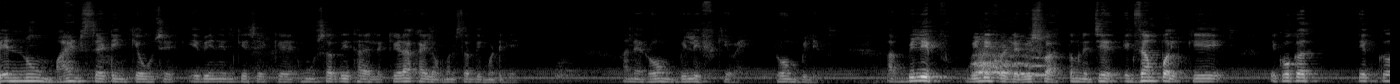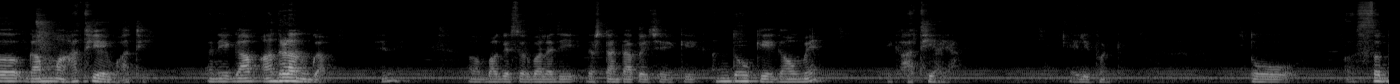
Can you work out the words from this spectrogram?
બેનનું માઇન્ડ સેટિંગ કેવું છે? એ બેન એમ કહે છે કે હું શરદી થાય એટલે કેળા ખાઈ લઉં, મને શરદી મટી જાય. અને રોંગ બિલીફ કહેવાય રોંગ બિલીફ આ બિલીફ બિલીફ એટલે વિશ્વાસ. તમને જે એક્ઝામ્પલ કે એક વખત એક ગામમાં હાથી આવ્યો, હાથી. અને એ ગામ આંધળાનું ગામ, હે ને? બાગેશ્વર બાલાજી દ્રષ્ટાંત આપે છે કે અંધો કે ગામ મેં એક હાથી આવ્યા એલિફન્ટ. તો सब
